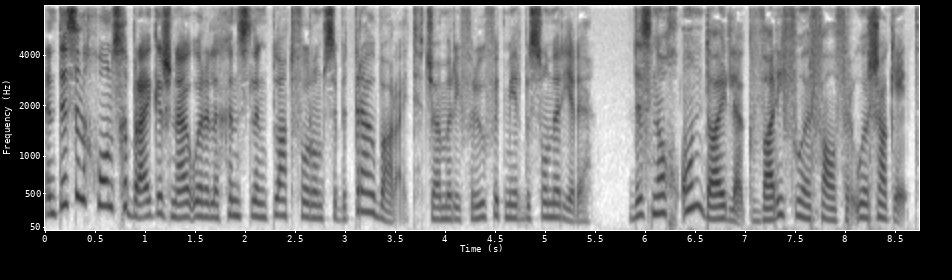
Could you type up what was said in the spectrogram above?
Intussen gons gebruikers nou oor hulle gunsteling platform se betroubaarheid. Jamari Verhoef het meer besonderhede. Dis nog onduidelik wat die voorval veroorsaak het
